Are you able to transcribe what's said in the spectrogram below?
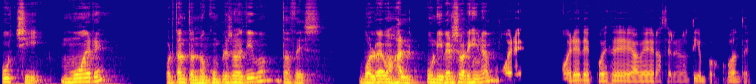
Pucci muere, por tanto no cumple su objetivo, entonces volvemos al universo original. Muere, muere después de haber acelerado el tiempo, o antes.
